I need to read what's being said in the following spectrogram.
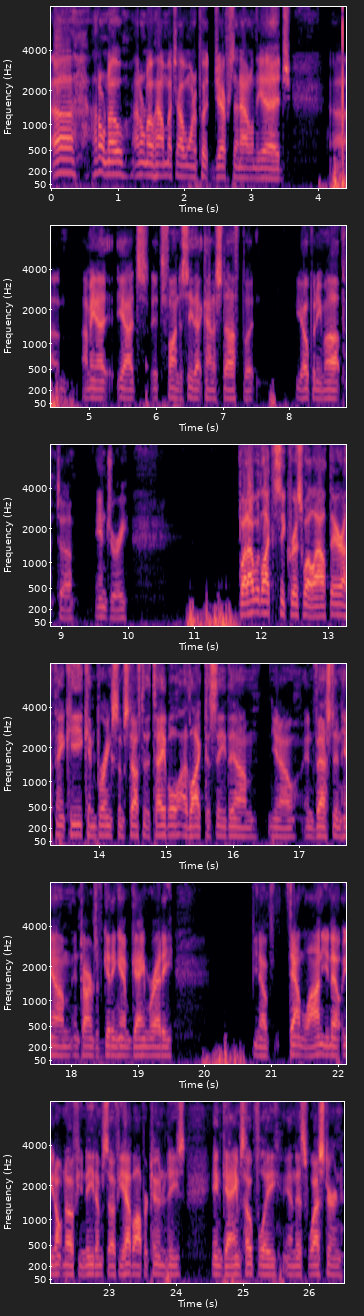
Uh, I don't know. I don't know how much I want to put Jefferson out on the edge. Um, I mean, I, yeah, it's it's fun to see that kind of stuff, but you open him up to injury. But I would like to see Criswell out there. I think he can bring some stuff to the table. I'd like to see them, you know, invest in him in terms of getting him game ready. You know, down the line, you know, you don't know if you need him. So if you have opportunities in games, hopefully in this Western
